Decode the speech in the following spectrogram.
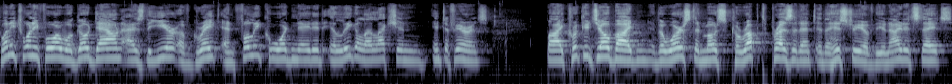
2024 will go down as the year of great and fully coordinated illegal election interference by crooked Joe Biden, the worst and most corrupt president in the history of the United States,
